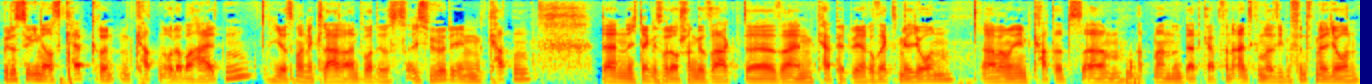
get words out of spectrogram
Würdest du ihn aus Cap Gründen cutten oder behalten? Hier ist meine klare Antwort ist, ich würde ihn cutten, denn ich denke, es wurde auch schon gesagt, äh, sein Cap Hit wäre 6 Millionen. Äh, wenn man ihn cuttet, ähm, hat man einen Dead Cap von 1,75 Millionen.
